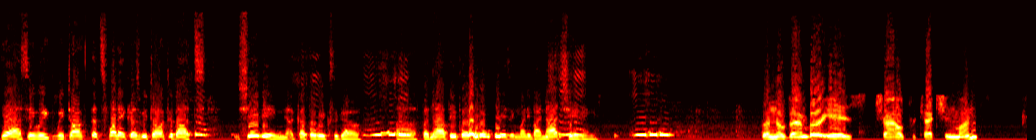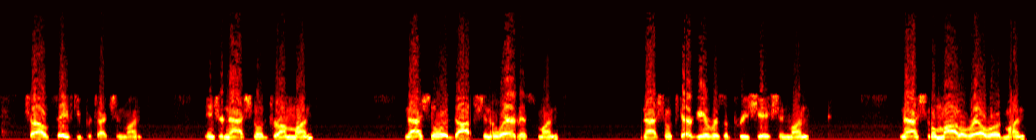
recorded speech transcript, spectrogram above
Yeah, see, we, we talked, that's funny because we talked about shaving a couple weeks ago, uh, but now people are raising money by not shaving. So November is Child Protection Month, Child Safety Protection Month, International Drum Month, National Adoption Awareness Month, National Caregivers Appreciation Month, National Model Railroad Month,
